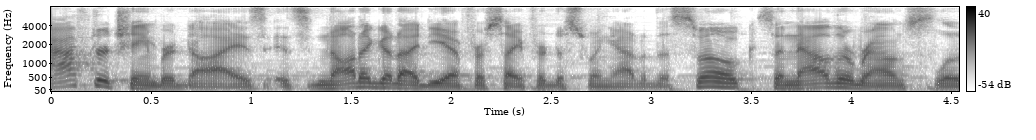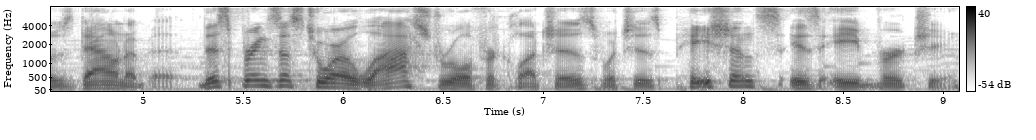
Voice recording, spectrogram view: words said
After Chamber dies, it's not a good idea for Cypher to swing out of the smoke, so now the round slows down a bit. This brings us to our last rule for clutches, which is patience is a virtue.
